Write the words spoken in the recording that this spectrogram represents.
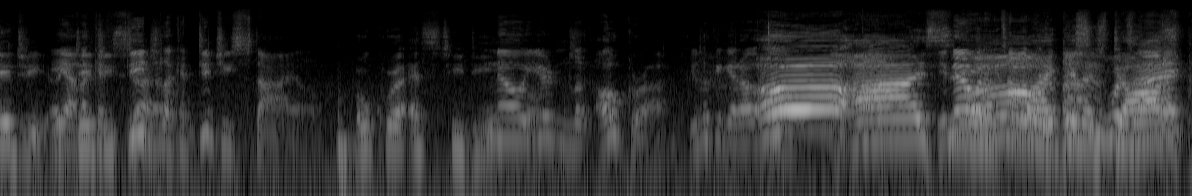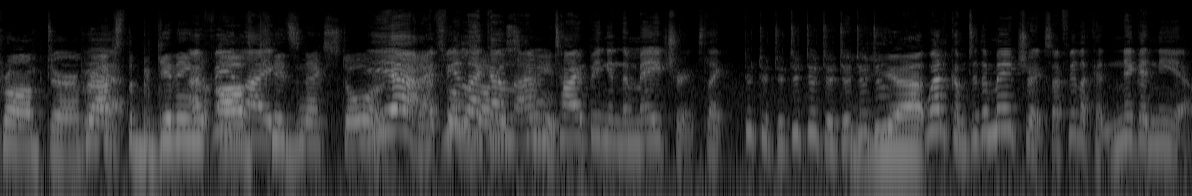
digi, a yeah, digi like a style. like a digi style. Okra STD. No, font. you're look okra. You're looking at o- Oh, uh-huh. I see. know what I'm talking about. This is what's DOS prompter. Perhaps Yeah. the beginning of like- Kids Next Door. Yeah, That's I feel like I'm, I'm typing in the Matrix, like do do do do do do do do do. Yeah. Welcome to the Matrix. I feel like a nigga Neo.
